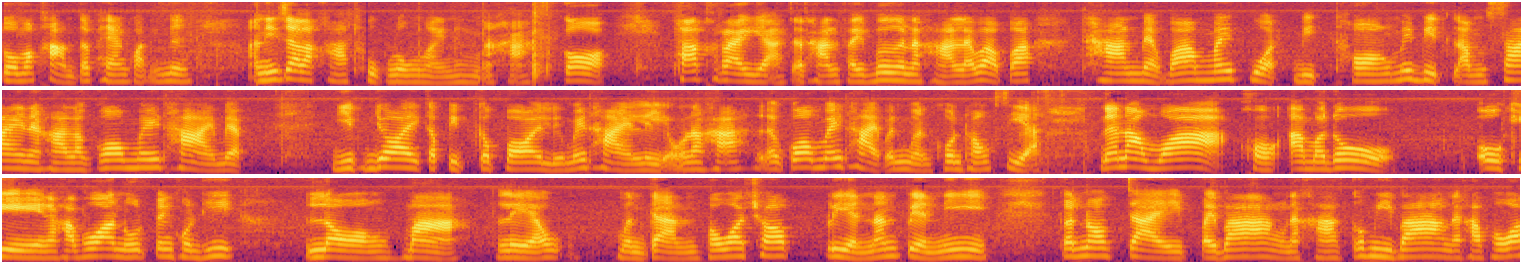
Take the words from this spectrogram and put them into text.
ตัวมะขามจะแพงกว่านิดนึง อันนี้จะราคาถูกลงหน่อยนึงนะคะ ก็ถ้าใครอยากจะทานไฟเบอร์นะคะ แล้วแบบว่าทานแบบว่าไม่ปวดบิดท้อง ไม่บิดลำไส้นะคะ แล้วก็ไม่ถ่ายแบบยิบย่อยกระปิดกระปอยหรือไม่ถ่ายเหลวนะคะ แล้วก็ไม่ถ่ายเป็นเหมือนคนท้องเสีย แนะนำว่าของอามาโดโอเคนะคะ เพราะว่านุชเป็นคนที่ลองมาแล้วเหมือนกัน เพราะว่าชอบ เปลี่ยนนั่นเปลี่ยนนี่ก็นอกใจไปบ้างนะคะ ก็มีบ้างนะคะ เพราะว่า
